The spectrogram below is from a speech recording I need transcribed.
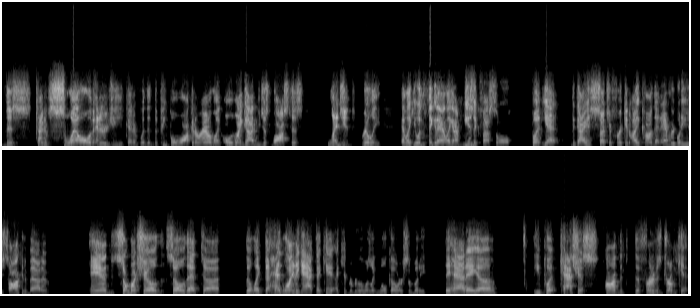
this kind of swell of energy, kind of with the, the people walking around, like, oh my god, we just lost this legend, really, and like you wouldn't think of that like at a music festival, but yet the guy is such a freaking icon that everybody was talking about him, and so much so so that uh, the like the headlining act I can't I can't remember who it was like Wilco or somebody. They had a uh, he put Cassius on the, the front of his drum kit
